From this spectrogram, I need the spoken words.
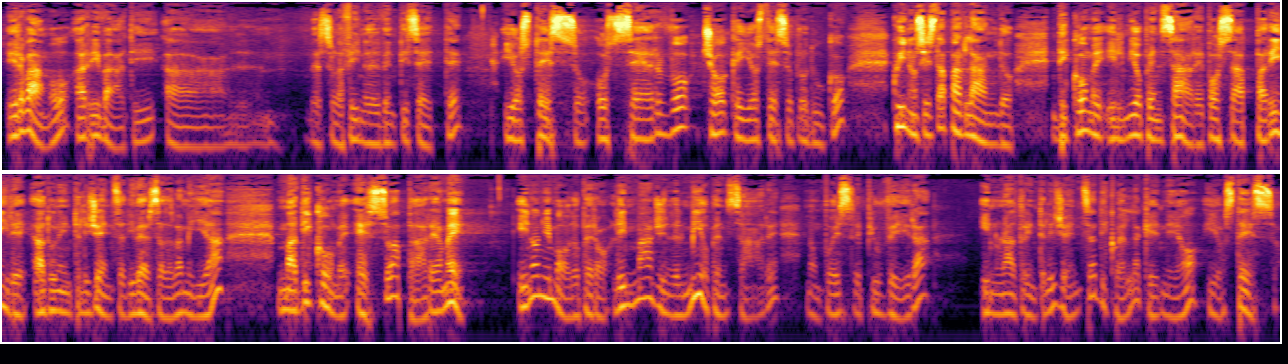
Eravamo arrivati a verso la fine del 27, io stesso osservo ciò che io stesso produco. Qui non si sta parlando di come il mio pensare possa apparire ad un'intelligenza diversa dalla mia, ma di come esso appare a me. In ogni modo però l'immagine del mio pensare non può essere più vera in un'altra intelligenza di quella che ne ho io stesso.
